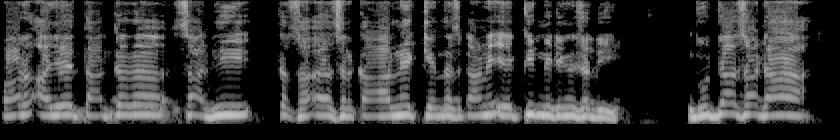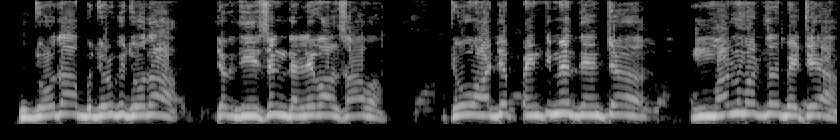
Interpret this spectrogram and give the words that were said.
ਪਰ ਅਜੇ ਤੱਕ ਸਾਡੀ ਸਰਕਾਰ ਨੇ, ਕੇਂਦਰ ਸਰਕਾਰ ਨੇ ਇੱਕ ਹੀ ਮੀਟਿੰਗ ਨਹੀਂ ਸੱਦੀ ਦੂਜਾ ਸਾਡਾ ਯੋਧਾ, ਬਜ਼ੁਰਗ ਜੋਧਾ ਜਗਜੀਤ ਸਿੰਘ ਡੱਲੇਵਾਲ ਸਾਹਿਬ, ਜੋ ਅੱਜ 35ਵੇਂ ਦਿਨ ਚ ਮਰਨ ਵਰਤ ਬੈਠੇ ਆ।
